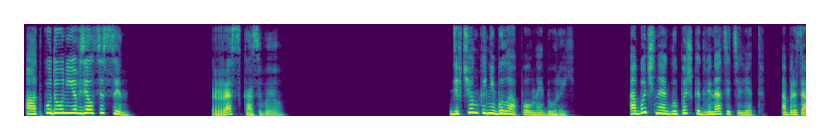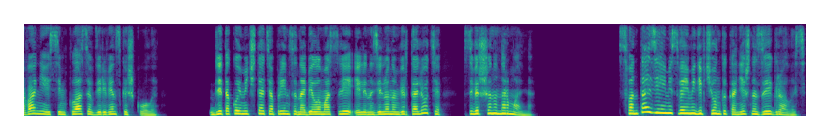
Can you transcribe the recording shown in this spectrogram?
А откуда у нее взялся сын? Рассказываю. Девчонка не была полной дурой. Обычная глупышка 12 лет, образование 7 классов деревенской школы. Для такой мечтать о принце на белом осле или на зеленом вертолете совершенно нормально. С фантазиями своими девчонка, конечно, заигралась.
